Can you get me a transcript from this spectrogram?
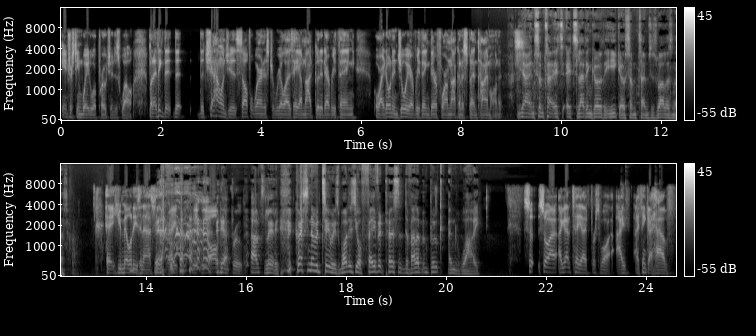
interesting way to approach it as well. But i think that the, the challenge is self-awareness to realize hey i'm not good at everything or i don't enjoy everything therefore i'm not going to spend time on it. Yeah and sometimes it's it's letting go of the ego sometimes as well isn't it Hey, humility is an asset, right? we, we, all can yeah, improve. Absolutely. Question number two is: What is your favorite personal development book and why? So, so I, I got to tell you, first of all, I I think I have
